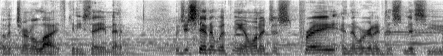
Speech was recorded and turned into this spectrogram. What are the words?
of eternal life. Can you say amen? Would you stand up with me? I want to just pray and then we're going to dismiss you.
